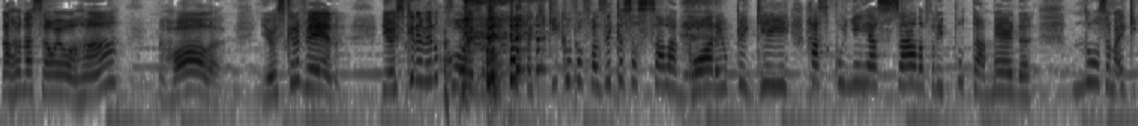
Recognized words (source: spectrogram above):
narrando ação, eu, aham, rola. E eu escrevendo. E eu escrevendo coisa. Puta, o que, que eu vou fazer com essa sala agora? Eu peguei, rascunhei a sala, falei, puta merda. Nossa, mas que.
